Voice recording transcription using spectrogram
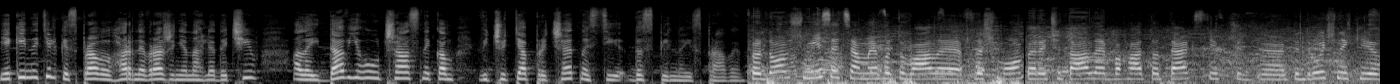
який не тільки справив гарне враження на глядачів, але й дав його учасникам відчуття причетності до спільної справи. Продовж місяця ми готували флешмоб, перечитали багато текстів, е, підручників.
